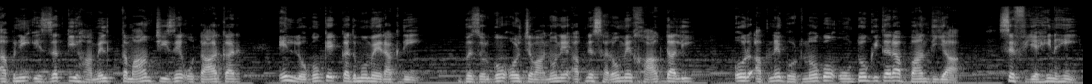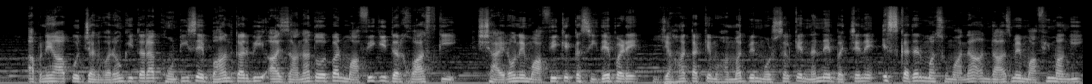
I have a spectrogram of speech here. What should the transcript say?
अपनी इज़्ज़त की हामिल तमाम चीज़ें उतार कर इन लोगों के कदमों में रख दी। बुज़ुर्गों और जवानों ने अपने सरों में खाक डाली और अपने घुटनों को ऊंटों की तरह बाँध दिया। सिर्फ़ यही नहीं, अपने आप को जानवरों की तरह खूंटी से बाँध कर भी आजाना तौर पर माफ़ी की दरख्वास्त की। शायरों ने माफ़ी के कसीदे पढ़े। यहाँ तक कि मोहम्मद बिन मुरसल के नन्हे बच्चे ने इस कदर मासूमाना अंदाज में माफ़ी मांगी।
